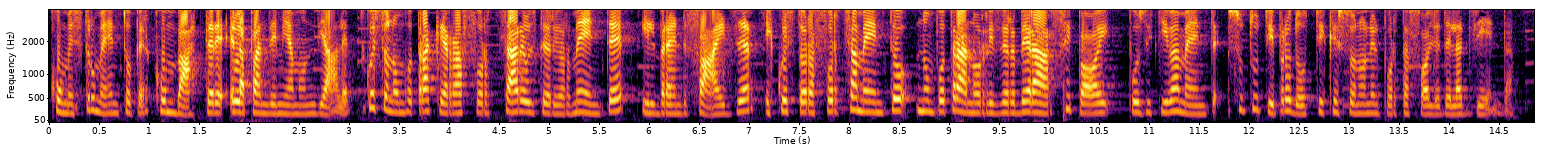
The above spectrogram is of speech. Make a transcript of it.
come strumento per combattere la pandemia mondiale. Questo non potrà che rafforzare ulteriormente il brand Pfizer e questo rafforzamento non potrà non riverberarsi poi positivamente su tutti i prodotti che sono nel portafoglio dell'azienda.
